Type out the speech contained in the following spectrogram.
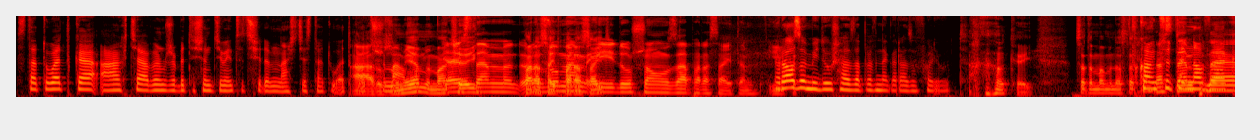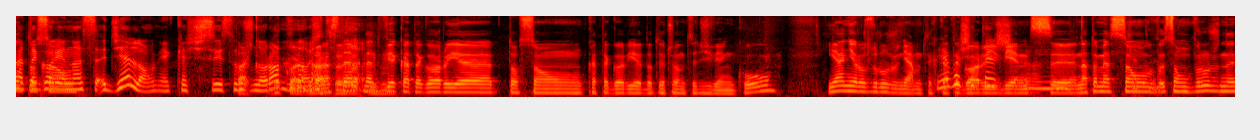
statuetkę, a chciałabym, żeby 1917 statuetkę A, otrzymało. rozumiem, Ja Maciej? jestem Parasite, rozumem Parasite? i duszą za Parasite'em. I- rozum i dusza za pewnego razu w Hollywood. Okej. Co tam mamy W następne? końcu te Następne nowe to kategorie są- nas dzielą, jakaś jest różnorodność. Dokładnie. Tak, Następne tak. dwie kategorie to są kategorie dotyczące dźwięku. Ja nie rozróżniam tych Ja kategorii, też, więc y, natomiast są, w- są w różny,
